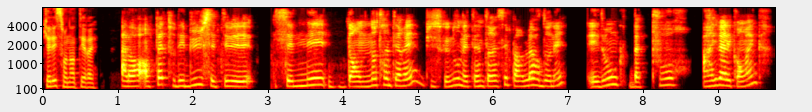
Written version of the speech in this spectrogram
Quel est son intérêt? Alors, en fait, au début, c'était c'est né dans notre intérêt, puisque nous, on était intéressés par leurs données. Et donc, bah, pour arriver à les convaincre,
